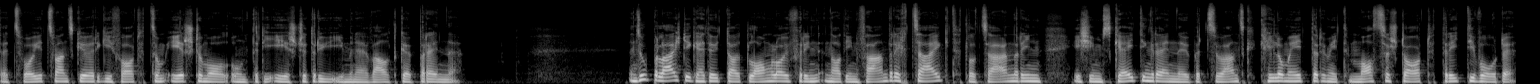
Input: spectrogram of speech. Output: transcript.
Der 22-Jährige fährt zum ersten Mal unter die ersten drei in einem Weltcup-Rennen. Eine super Leistung hat heute auch die Langläuferin Nadine Fendrich gezeigt. Die Luzernerin ist im Skatingrennen über 20 Kilometer mit Massenstart Dritte geworden.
